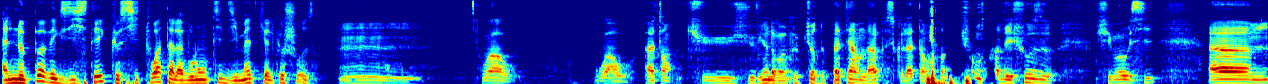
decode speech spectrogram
elles ne peuvent exister que si toi, tu as la volonté d'y mettre quelque chose. Mmh. Waouh. Waouh. Attends, tu, je viens d'avoir une rupture de pattern là, parce que là, tu es en train de des choses chez moi aussi. Euh,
